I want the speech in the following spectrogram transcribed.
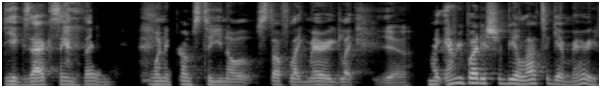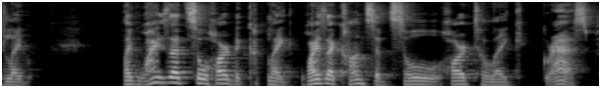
the exact same thing when it comes to, you know, stuff like married. Like, yeah. Like everybody should be allowed to get married. Like, like why is that so hard to like why is that concept so hard to like grasp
